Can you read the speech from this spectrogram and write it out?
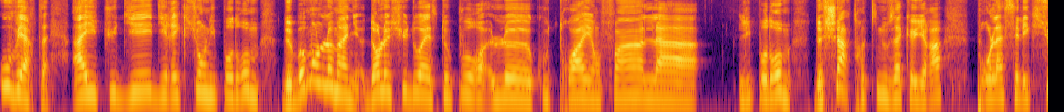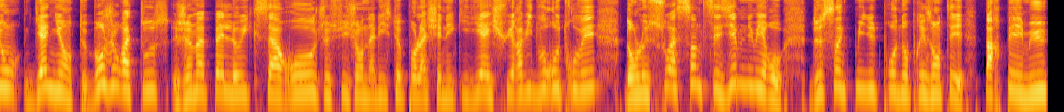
ouverte à étudier. Direction l'hippodrome de Beaumont-de-Lomagne dans le sud-ouest pour le coup de 3 et enfin la l'hippodrome de Chartres qui nous accueillera pour la sélection gagnante. Bonjour à tous, je m'appelle Loïc Sarro, je suis journaliste pour la chaîne Equidia et je suis ravi de vous retrouver dans le 76e numéro de 5 minutes prono présenté par PMU.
